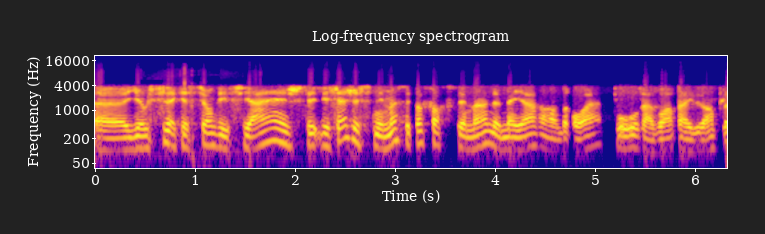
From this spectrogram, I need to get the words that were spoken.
Euh, Il y a aussi la question des sièges. Les sièges de cinéma, c'est pas forcément le meilleur endroit pour avoir, par exemple,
